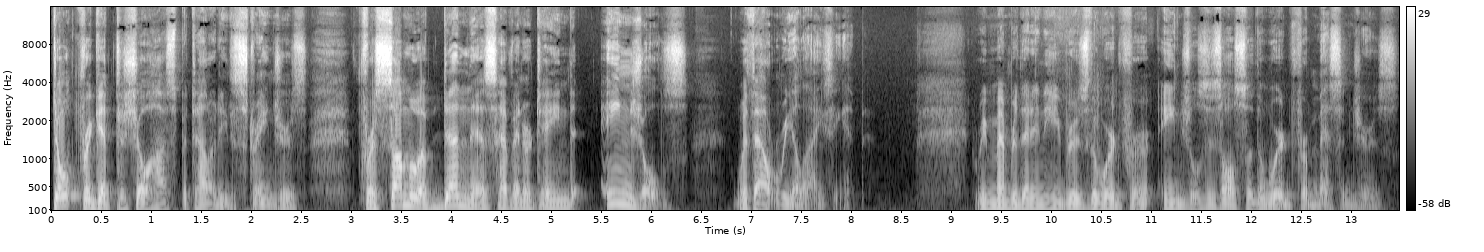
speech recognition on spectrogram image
Don't forget to show hospitality to strangers, for some who have done this have entertained angels without realizing it. Remember that in Hebrews, the word for angels is also the word for messengers.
